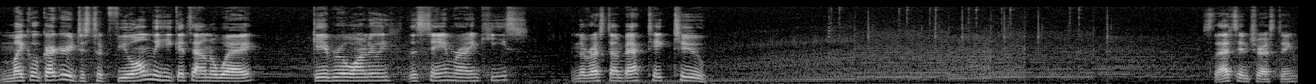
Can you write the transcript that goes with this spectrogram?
Michael Gregory just took fuel only. He gets out away. Gabriel Wanderley, the same. Ryan Keese. And the rest on back. Take two. So that's interesting.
